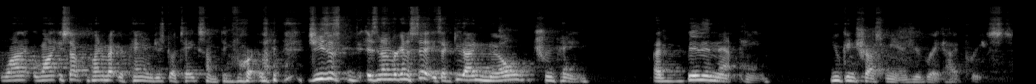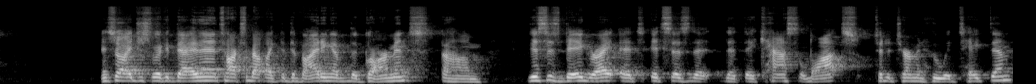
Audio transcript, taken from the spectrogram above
why, why don't you stop complaining about your pain and just go take something for it? Like, Jesus is never going to say it. He's like, dude, I know true pain. I've been in that pain. You can trust me as your great high priest. And so I just look at that. And then it talks about like the dividing of the garments. Um, this is big, right? It, it says that, that they cast lots to determine who would take them.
